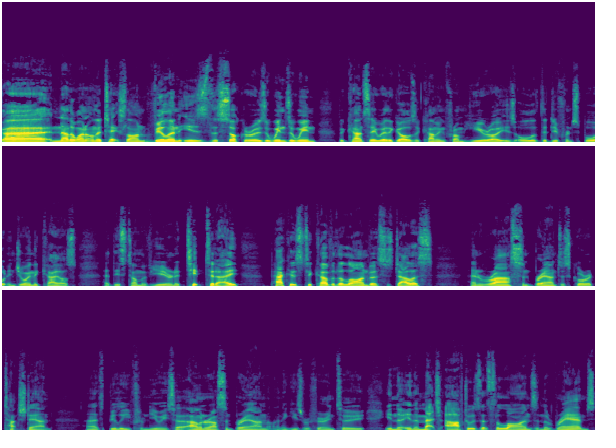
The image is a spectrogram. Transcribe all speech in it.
Uh, another one on the text line. Villain is the Socceroos. A win's a win, but can't see where the goals are coming from. Hero is all of the different sport, enjoying the chaos at this time of year. And a tip today Packers to cover the line versus Dallas, and Ra St. Brown to score a touchdown. Uh, it's Billy from Newey. So Amon Ra St. Brown, I think he's referring to in the in the match afterwards. That's the Lions and the Rams,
